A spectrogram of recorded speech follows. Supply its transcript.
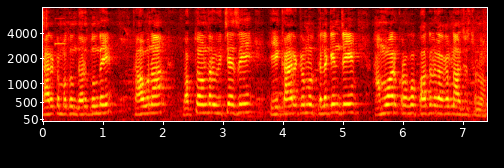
కార్యక్రమం జరుగుతుంది. కావున భక్తులందరూ ఇచ్చేసి ఈ కార్యక్రమం తిలకించి అమ్మవారి కృప పాత్రలు కావాలని ఆశిస్తున్నాం.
